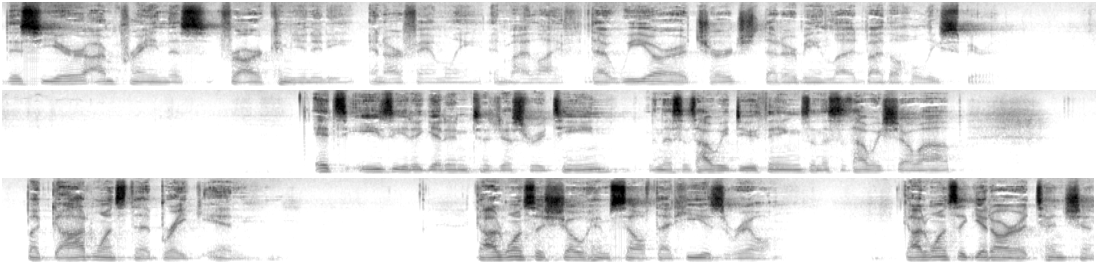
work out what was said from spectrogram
this year, I'm praying this for our community and our family and my life that we are a church that are being led by the Holy Spirit it's easy to get into just routine, and this is how we do things, and this is how we show up. But God wants to break in. God wants to show himself that he is real. God wants to get our attention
